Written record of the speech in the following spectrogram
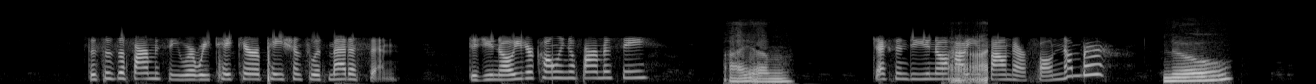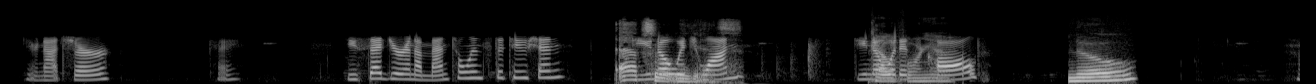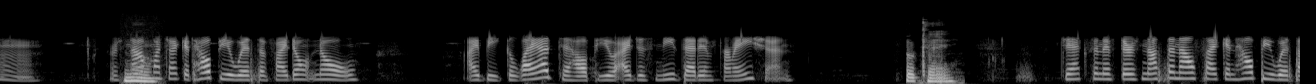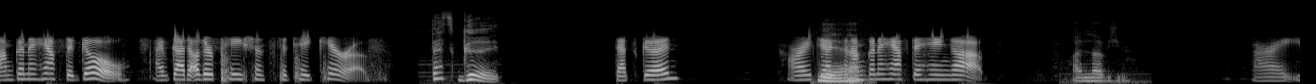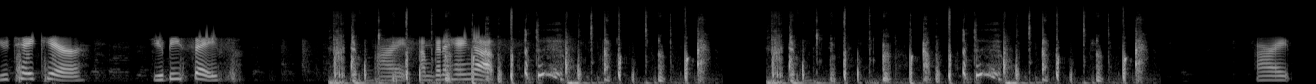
This is a pharmacy where we take care of patients with medicine. Did you know you're calling a pharmacy? I um Jackson, do you know how you I- found our phone number? no. You're not sure? Okay. You said you're in a mental institution? Absolutely. Do you know which yes. one? Do you know what it's called? No. Hmm. There's No. not much I could help you with if I don't know. I'd be glad to help you. I just need that information. Okay. Jackson, if there's nothing else I can help you with, I'm going to have to go. I've got other patients to take care of. That's good. That's good? All right, Jackson, Yeah. I'm going to have to hang up. I love you. All right, you take care. You be safe. All right, I'm going to hang up. All right.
